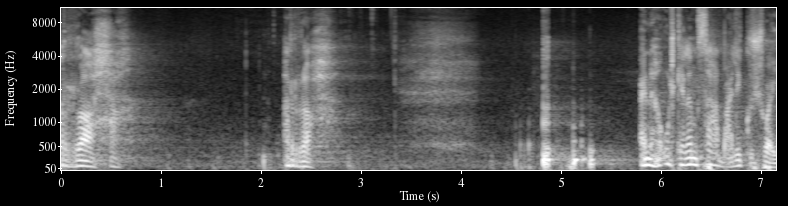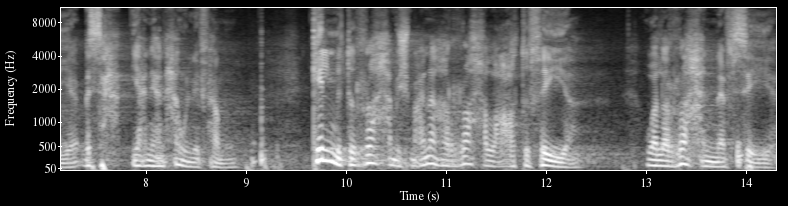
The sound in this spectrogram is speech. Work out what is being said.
الراحة. الراحة. أنا هقول كلام صعب عليكم شوية بس يعني هنحاول نفهمه. كلمة الراحة مش معناها الراحة العاطفية ولا الراحة النفسية.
